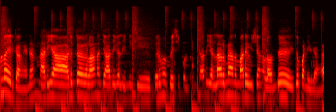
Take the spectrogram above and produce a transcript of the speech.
உள்ளாயிருக்காங்க. என்னன்னா நிறைய அடுக்குகளான ஜாதிகள் இன்னைக்கு பெருமை பேசிக்கொண்டிருக்கு. அது எல்லாருமே அந்த மாதிரி விஷயங்களை வந்து இது பண்ணியிருக்காங்க.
